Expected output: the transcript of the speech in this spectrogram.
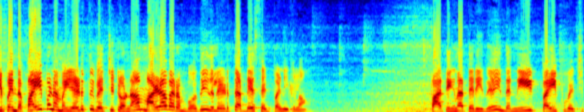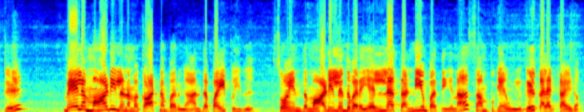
இப்போ இந்த பைப்பை நம்ம எடுத்து வச்சிட்டோன்னா மழை வரும்போது இதில் எடுத்து அப்படியே செட் பண்ணிக்கலாம். பார்த்தீங்கன்னா தெரியுது இந்த நீட் பைப் வச்சுட்டு மேலே மாடியில் நம்ம காட்டினோம் பாருங்கள் அந்த பைப் இது. ஸோ இந்த மாடியிலேருந்து வர எல்லா தண்ணியும் பார்த்தீங்கன்னா சம்புக்கு உங்களுக்கு கலெக்ட் ஆகிடும்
